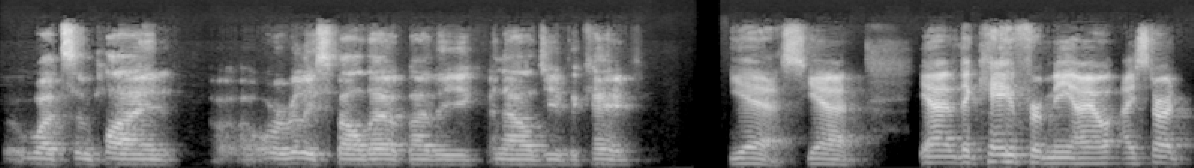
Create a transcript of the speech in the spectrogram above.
what's implied or really spelled out by the analogy of the cave. Yes. Yeah. Yeah. The cave for me, I, I start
